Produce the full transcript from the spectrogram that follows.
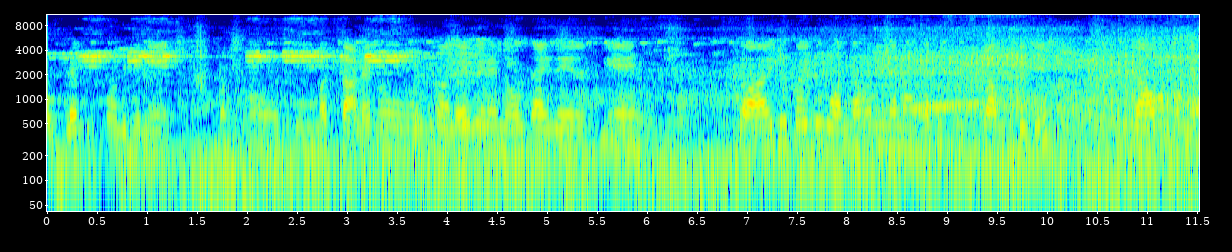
ಒಬ್ಬಳೇ ಕುತ್ಕೊಂಡಿದ್ದೀನಿ. ತುಂಬ ತಲೆನೋವು ತಲೆ ಬೇರೆ ನೋಡ್ತಾ ಇದೆ ನನಗೆ. ಕಾಯ್ದು ಕಾಯ್ದು ಒನ್ ಅವರಿಂದ ನನಗಂತೂ ಸುಸ್ತಾಗ್ಬಿಟ್ಟಿದೆ ಯಾವ ಮನೆ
